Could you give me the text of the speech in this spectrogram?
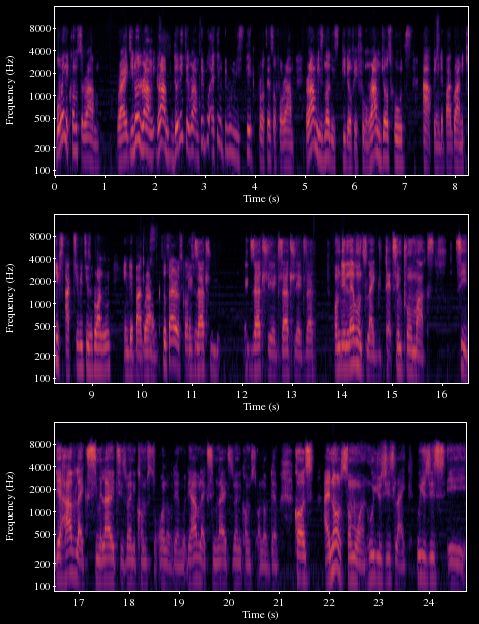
but when it comes to RAM, right? You know, RAM, RAM, donating RAM. People, I think people mistake processor for RAM. RAM is not the speed of a phone. RAM just holds app in the background. It keeps activities running in the background. So, Cyrus, continue. Exactly, exactly, exactly, exactly. From the 11 to like 13 Pro Max, see, they have like similarities when it comes to all of them. They have like similarities when it comes to all of them. Because I know of someone who uses like who uses a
